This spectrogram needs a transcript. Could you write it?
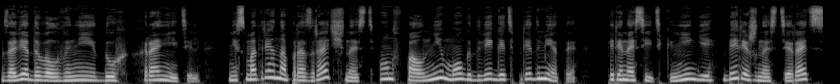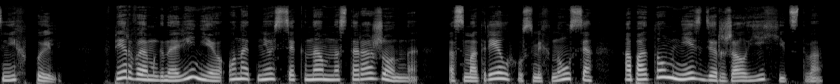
Заведовал в ней дух-хранитель. Несмотря на прозрачность, он вполне мог двигать предметы, переносить книги, бережно стирать с них пыль. В первое мгновение он отнесся к нам настороженно, осмотрел, усмехнулся, а потом не сдержал ехидства.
